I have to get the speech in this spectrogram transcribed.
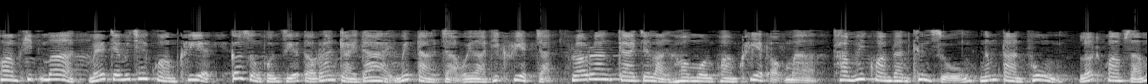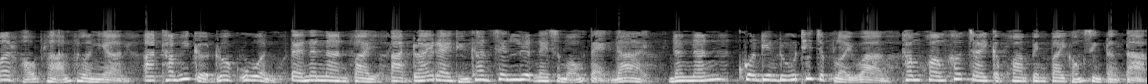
ความคิดมาก แม้จะไม่ใช่ความความเครียดก็ส่งผลเสียต่อร่างกายได้ไม่ต่างจากเวลาที่เครียดจัด เพราะร่างกายจะหลั่งฮอร์โมนความเครียดออกมาทำให้ความดันขึ้นสูง น้ำตาลพุ่ง ลดความสามารถเผาผลาญพลังงาน อาจทำให้เกิดโรคอ้วน แต่นานๆไปอาจร้ายแรงถึงขั้นเส้นเลือดในสมองแตกได้ดังนั้นควรเรียนรู้ที่จะปล่อยวางทำความเข้าใจกับความเป็นไปของสิ่งต่าง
